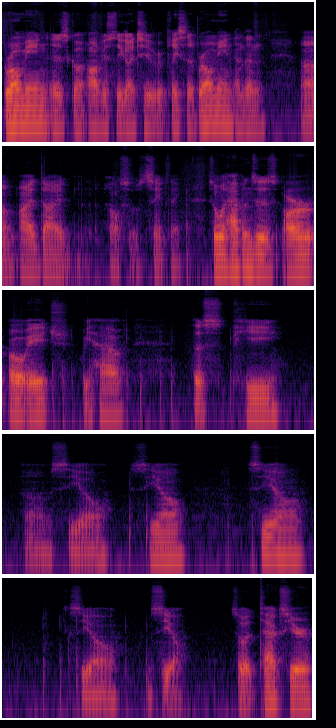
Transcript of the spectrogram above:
bromine is going obviously going to replace the bromine, and then um, iodide also same thing. So what happens is ROH, we have this P, um, CL, CL, CL, CL. So it attacks here.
